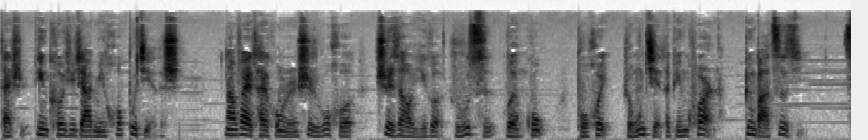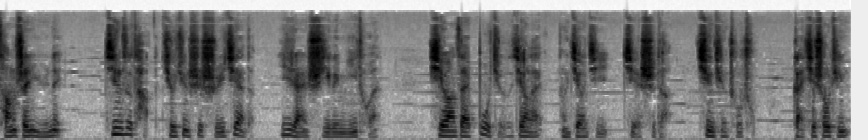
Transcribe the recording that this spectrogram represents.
但是，令科学家迷惑不解的是，那外太空人是如何制造一个如此稳固、不会溶解的冰块呢？并把自己藏身于内？金字塔究竟是谁建的？依然是一个谜团，希望在不久的将来能将其解释的清清楚楚。感谢收听，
